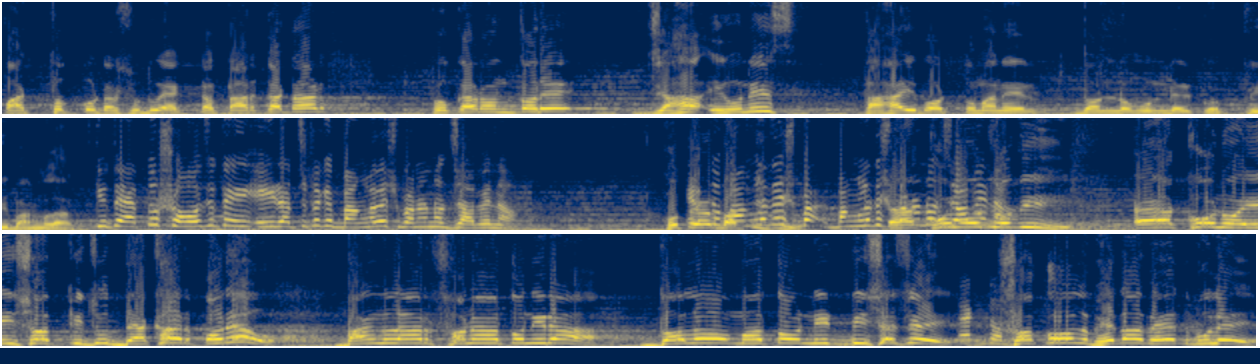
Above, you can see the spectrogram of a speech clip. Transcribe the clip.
পার্থক্যটা শুধু একটা তার কাটার প্রকারান্তরে যাহা ইউনিস তাহাই বর্তমানের দণ্ডমুণ্ডের কর্তৃ বাংলার। কিন্তু এত সহজে তো এই- রাজ্যটাকে বাংলাদেশ বানানো যাবে না। হতে বাংলাদেশ বাংলাদেশ বানানো যাবে না। যদি এখনও এই সব কিছু দেখার পরেও বাংলার সনাতনীরা দল মত নির্বিশেষে সকল ভেদাভেদ ভুলে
